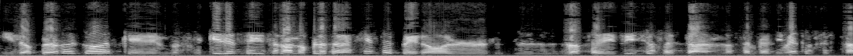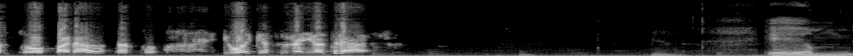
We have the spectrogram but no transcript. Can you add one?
y lo peor de todo es que se quiere seguir sacando plata a la gente, pero los edificios están, los emprendimientos están todos parados, están igual que hace un año atrás. Eh,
